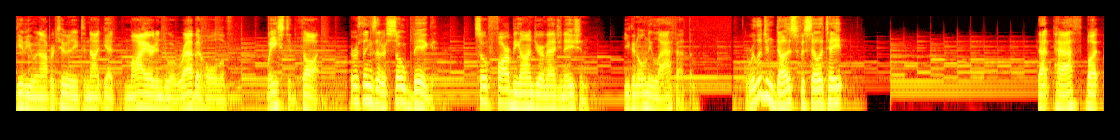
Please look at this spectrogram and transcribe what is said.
give you an opportunity to not get mired into a rabbit hole of wasted thought. There are things that are so big, so far beyond your imagination, you can only laugh at them. Religion does facilitate that path, but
